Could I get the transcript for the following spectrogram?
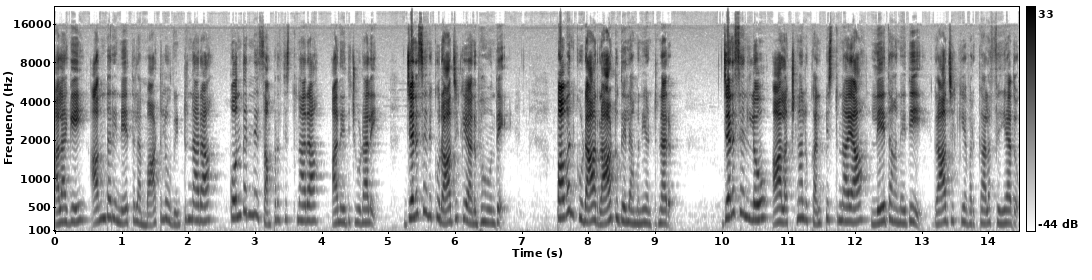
అలాగే అందరి నేతల మాటలు వింటున్నారా? కొందరినే సంప్రదిస్తున్నారా అనేది చూడాలి. జనసేనకు రాజకీయ అనుభవం ఉందే. పవన్ కూడా రాటుదేలామని అంటున్నారు. జనసేనలో ఆ లక్షణాలు కనిపిస్తున్నాయా లేదా అనేది రాజకీయ వర్గాల ఫిర్యాదు.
